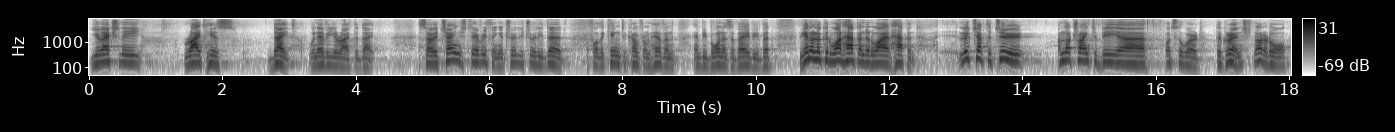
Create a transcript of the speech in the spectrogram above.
you actually write his date whenever you write the date. So it changed everything. It truly, truly did for the king to come from heaven and be born as a baby. But we're going to look at what happened and why it happened. Luke chapter 2, I'm not trying to be, uh, what's the word? The Grinch, not at all.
